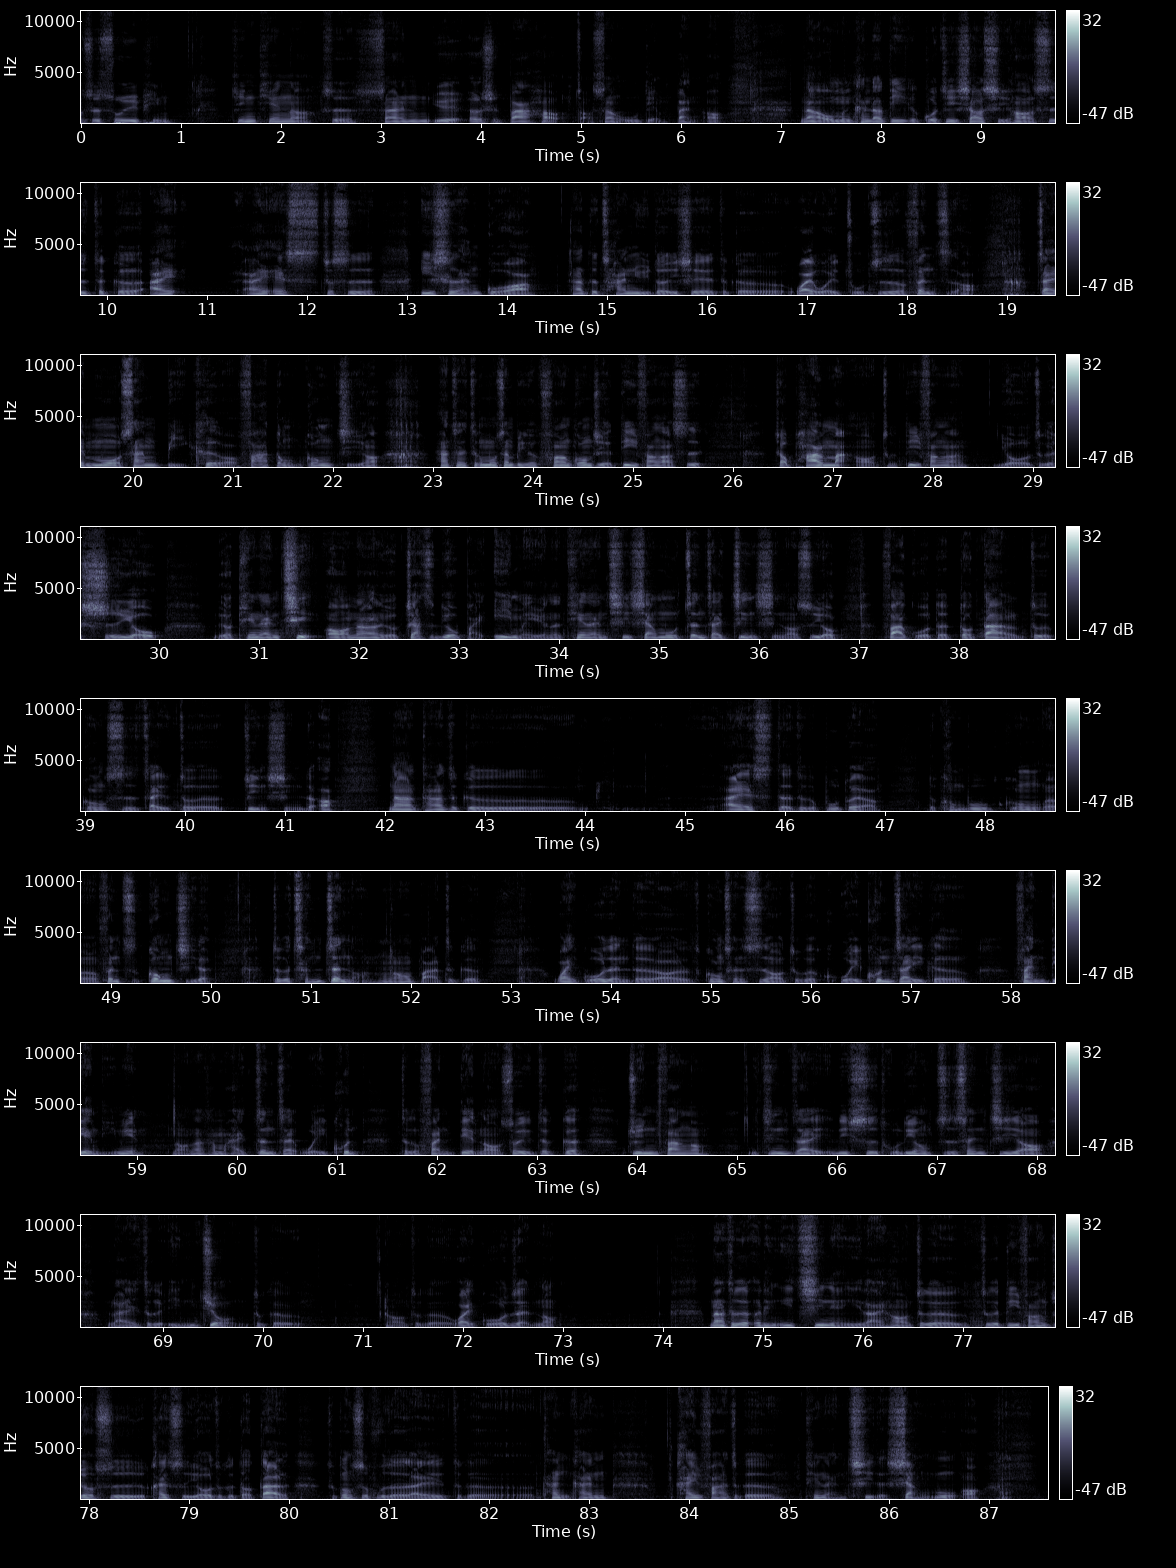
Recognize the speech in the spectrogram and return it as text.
我是苏玉平。今天呢是三月二十八号早上五点半哦。那我们看到第一个国际消息哈，是这个 I I S 就是伊斯兰国啊，它的参与的一些这个外围组织分子哈，在莫桑比克哦发动攻击哦。他在这个莫桑比克发动攻击的地方啊，是叫帕尔马哦，这个地方啊。有这个石油，有天然气哦，那有价值六百亿美元的天然气项目正在进行哦，是由法国的 d o d a 这个公司在这个进行的哦。那他这个 IS 的这个部队啊的恐怖攻呃分子攻击了这个城镇哦，然后把这个外国人的呃工程师哦这个围困在一个。饭店里面哦，那他们还正在围困这个饭店哦，所以这个军方哦已经在力试图利用直升机哦来这个营救这个哦这个外国人哦。那这个二零一七年以来哈，这个这个地方就是开始由这个斗大这公司负责来这个探勘开发这个天然气的项目哦。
